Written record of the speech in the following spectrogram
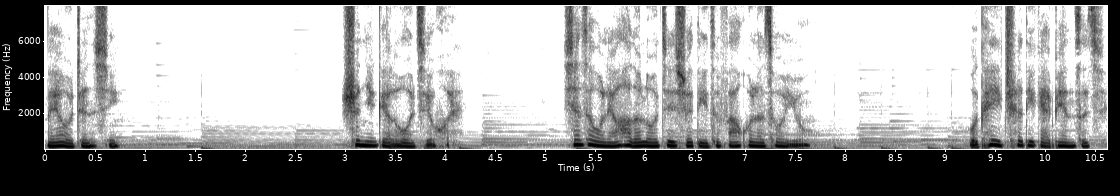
没有真心。是你给了我机会，现在我良好的逻辑学底子发挥了作用，我可以彻底改变自己，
